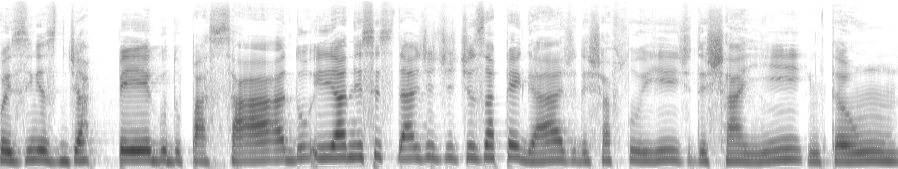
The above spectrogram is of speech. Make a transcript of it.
coisinhas de apego do passado e a necessidade de desapegar, de deixar fluir, de deixar ir. Então,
